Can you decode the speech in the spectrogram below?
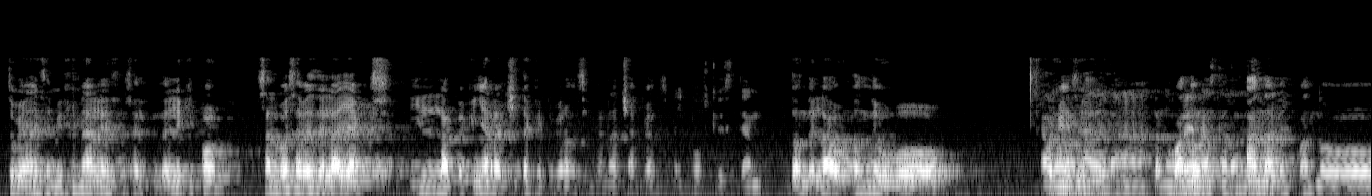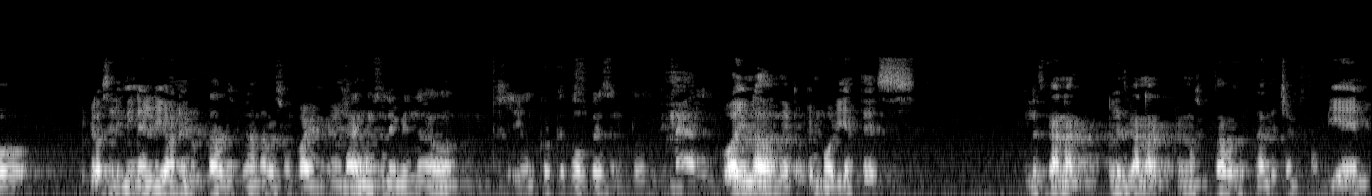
estuvieron en semifinales. O sea, el, el equipo salvó esa vez del Ajax y la pequeña rachita que tuvieron sin ganar Champions, El post-cristiano. donde, la, donde hubo Ah, bueno, la de la cuando, hasta la décima. ándale, cuando creo que los elimina el Lyon en octavos de final a versus el Bayern. No, y nos eliminaron el Lyon creo que dos veces en octavos de final. O hay una donde creo que Morientes les gana, les gana unos octavos de final de Champions también.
